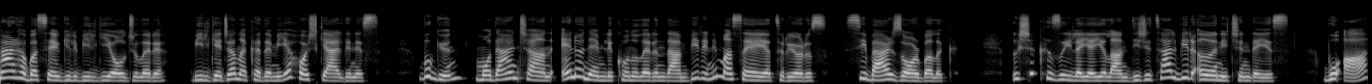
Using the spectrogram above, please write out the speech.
Merhaba sevgili bilgi yolcuları. Bilgecan Akademi'ye hoş geldiniz. Bugün modern çağın en önemli konularından birini masaya yatırıyoruz. Siber zorbalık. Işık hızıyla yayılan dijital bir ağın içindeyiz. Bu ağ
